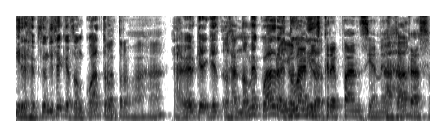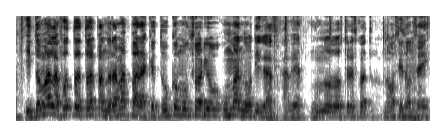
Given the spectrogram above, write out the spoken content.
y recepción dice que son cuatro. Otro, ajá. A ver, ¿qué, qué? o sea, no me cuadra. Hay tú una discrepancia en este caso. Y toma la foto de todo el panorama para que tú como usuario humano digas, a ver, uno, dos, tres, cuatro. No, sí son seis.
